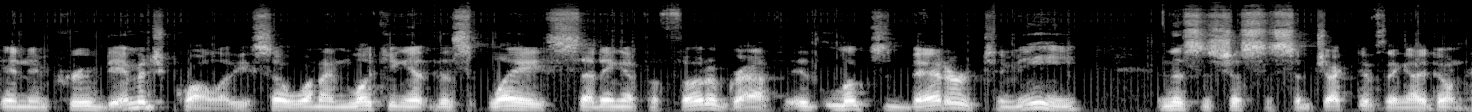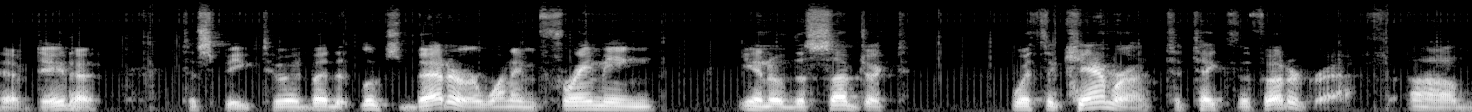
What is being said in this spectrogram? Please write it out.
and improved image quality. So when I'm looking at display, setting up a photograph, it looks better to me. And this is just a subjective thing. I don't have data to speak to it, but it looks better when I'm framing, you know, the subject with the camera to take the photograph. Um,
